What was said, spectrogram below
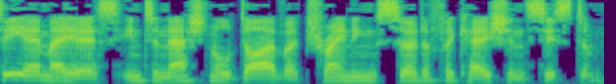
CMAS International Diver Training Certification System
